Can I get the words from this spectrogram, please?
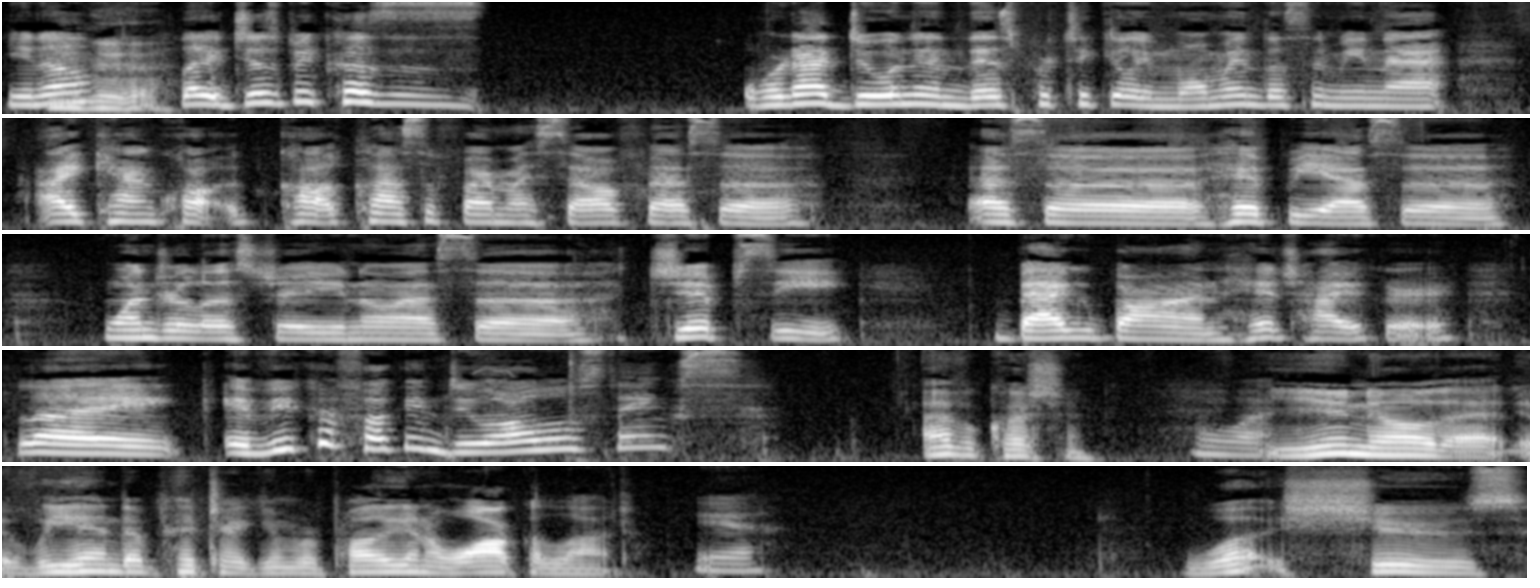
You know, Yeah. like just because we're not doing it in this particular moment doesn't mean that I can't qual- classify myself as a as a hippie, as a wanderluster, you know, as a gypsy, vagabond, hitchhiker. Like, if you could fucking do all those things, I have a question. what? You know that if we end up hitchhiking, we're probably gonna walk a lot. Yeah. What shoes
